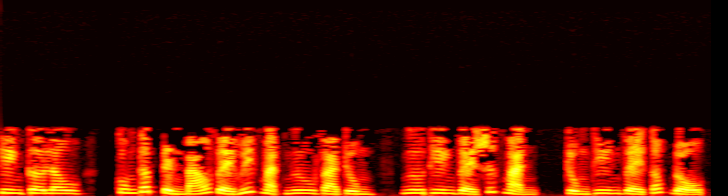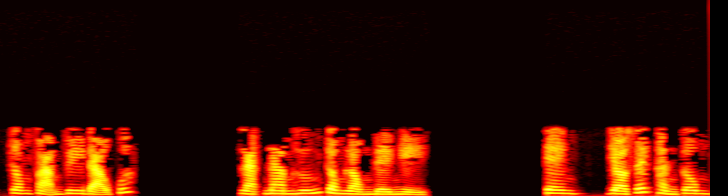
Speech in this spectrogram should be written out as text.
Thiên cơ lâu, cung cấp tình báo về huyết mạch ngưu và trùng, ngưu thiên về sức mạnh, trùng thiên về tốc độ, trong phạm vi đảo quốc. Lạc Nam hướng trong lòng đề nghị. Ken, dò xét thành công,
